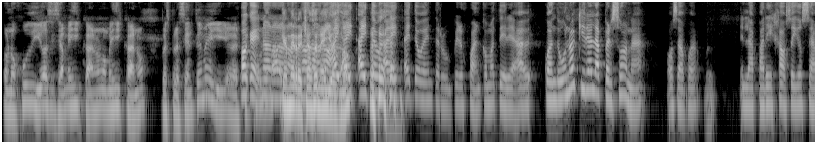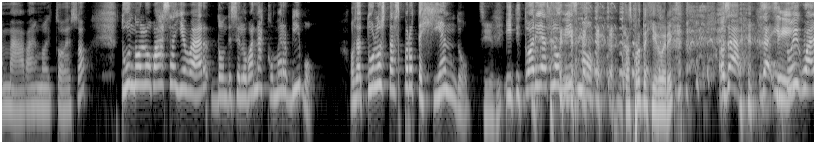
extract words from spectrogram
o no judío, así sea mexicano o no mexicano, pues presénteme y a ver qué Ok, no, no. Que me rechacen no, no, ellos, ahí, ¿no? ahí- ahí te, ahí- ahí te voy a interrumpir, Juan, ¿cómo te diré? Ver, Cuando uno quiere a la persona, o sea, pues, la pareja, o sea, ellos se amaban, ¿no? Y todo eso. Tú no lo vas a llevar donde se lo van a comer vivo. O sea, tú lo estás protegiendo. Sí, Eric. Y, y tú harías lo mismo. ¿Estás protegido, Eric? O sea, o sea, y tú igual,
